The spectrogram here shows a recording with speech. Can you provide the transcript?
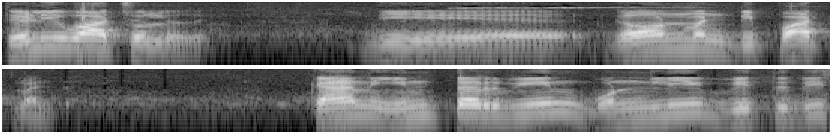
தெளிவாக சொல்லுது. The government department can intervene only with the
